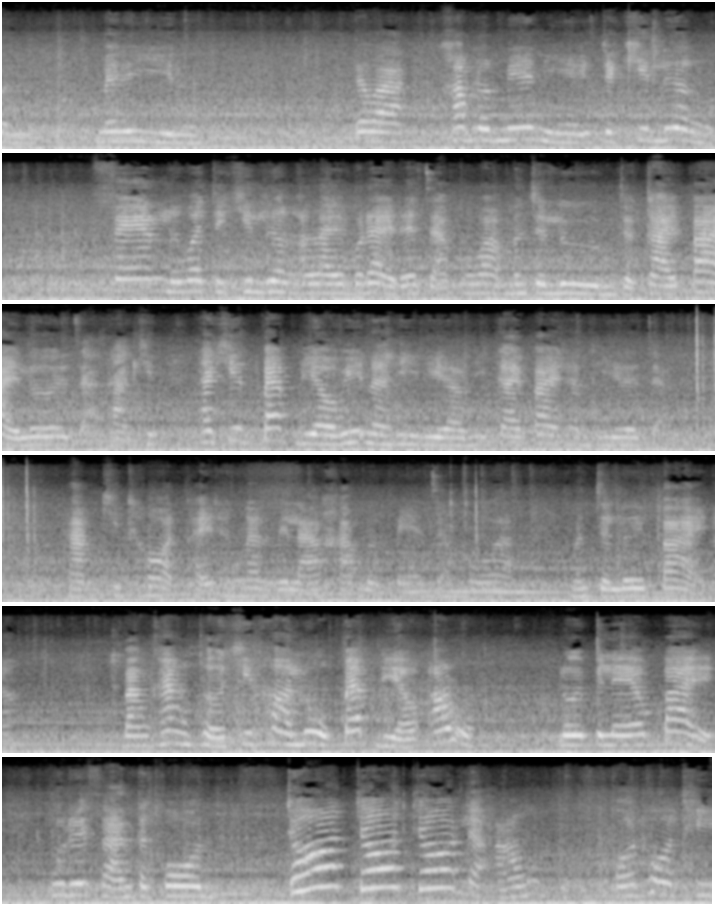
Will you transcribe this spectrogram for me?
มันไม่ได้ยิน แต่ว่าขับรถเมล์นี่จะคิดเรื่องแฟนหรือว่าจะคิดเรื่องอะไรบ่ได้ได้จ้ะเพราะว่ามันจะลืมจะกลายป้ายเลยจ้ะถ้าคิด ถ้าคิดแป๊บเดียววินาทีเดียวนี่กลายป้ายทันทีเลยจ้ะห้ามคิดทอดไผทั้งนั้นเวลาขับรถเมล์จ้ะเพราะว่ามันจะเลยป้ายเนาะบางครั้งเผลอคิดทอดลูกแป๊บเดียวเอ้าเลยไปแล้วป้ายผู้โดยสารตะโกนจอดจอดจอดแล้วเอ้า ขอโทษที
